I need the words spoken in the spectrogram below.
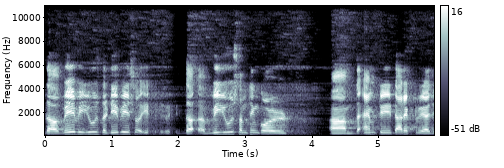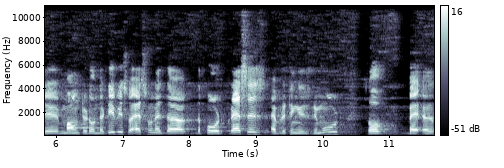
the way we use the DB, so it, the, uh, we use something called um, the empty directory as a mounted on the DB. So as soon as the the pod crashes, everything is removed. So uh,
